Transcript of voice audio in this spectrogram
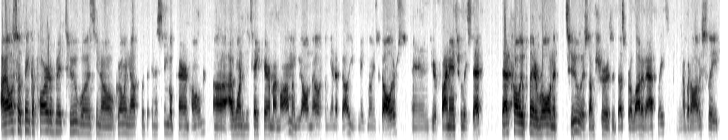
I also think a part of it too was you know growing up with in a single parent home uh, I wanted to take care of my mom and we all know in the NFL you make millions of dollars and you're financially set that probably played a role in it too as I'm sure as it does for a lot of athletes you know but obviously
